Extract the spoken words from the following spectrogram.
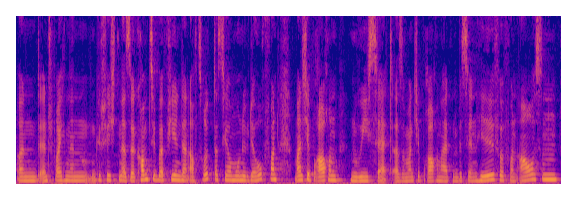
und entsprechenden Geschichten. Also kommt sie bei vielen dann auch zurück, dass die Hormone wieder hochfahren. Manche brauchen ein Reset, also manche brauchen halt ein bisschen Hilfe von außen.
